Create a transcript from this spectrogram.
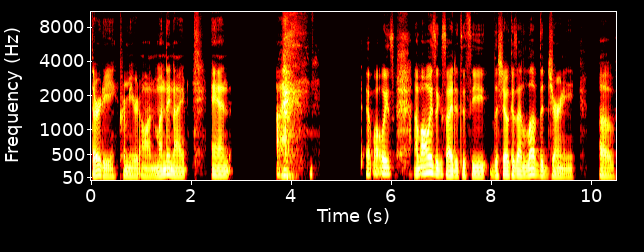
30 premiered on Monday night. And I am always I'm always excited to see the show because I love the journey of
